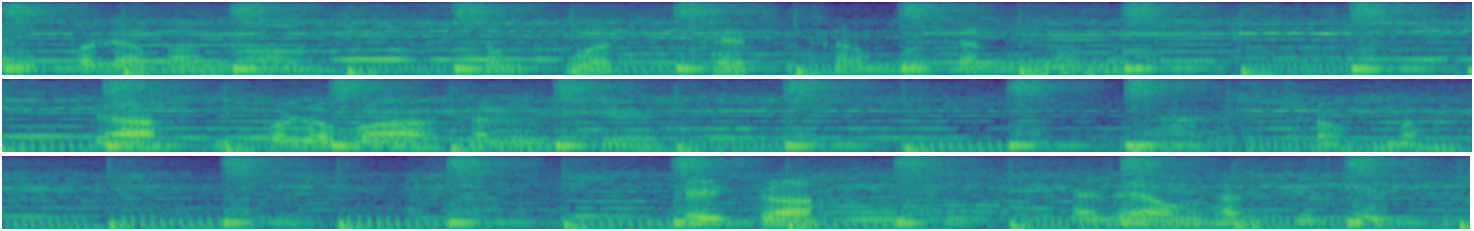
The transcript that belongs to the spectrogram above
야입 벌려봐 엄마. 넌 붕어 베스처럼 못 잡니 너는? 야입 벌려봐 살려줄게. 아, 정말. 그니까. 야, 내 영상 찍고 있어.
